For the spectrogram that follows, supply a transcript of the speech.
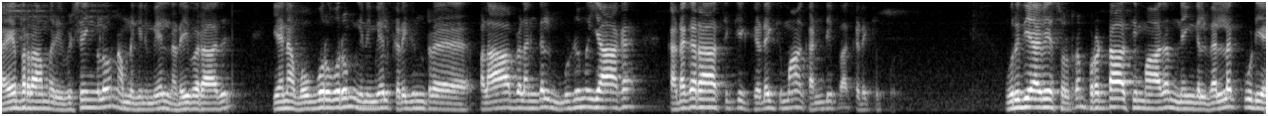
பயப்படுற விஷயங்களும் நம்மளுக்கு இனிமேல் நடைபெறாது. ஏன்னா ஒவ்வொருவரும் இனிமேல் கிடைக்கின்ற பலாபலங்கள் முழுமையாக கடகராசிக்கு கிடைக்குமா? கண்டிப்பாக கிடைக்க போகுது. உறுதியாகவே சொல்கிறேன் புரட்டாசி மாதம் நீங்கள் வெல்லக்கூடிய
